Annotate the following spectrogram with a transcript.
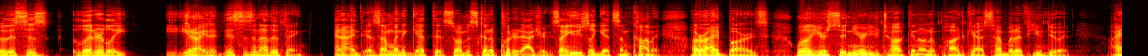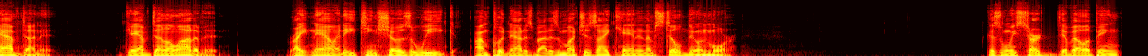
So this is literally, you know, this is another thing. And I, as I'm going to get this, so I'm just going to put it out here because I usually get some comment. All right, Bards. Well, you're sitting here, you're talking on a podcast. How about if you do it? I have done it. Okay, I've done a lot of it. Right now, at 18 shows a week, I'm putting out about as much as I can, and I'm still doing more. Because when we start developing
